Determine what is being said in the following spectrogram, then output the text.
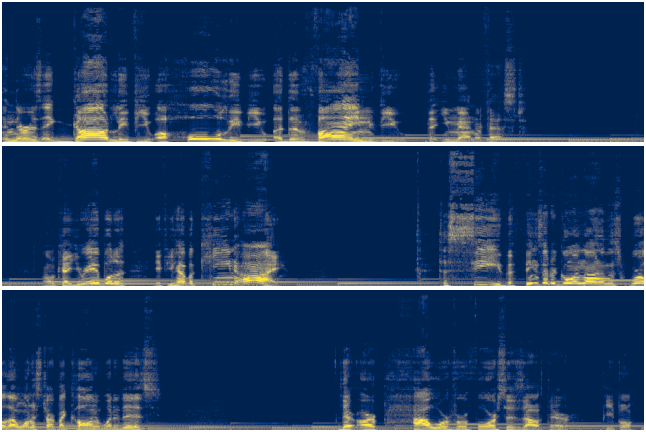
and there is a godly view, a holy view, a divine view that you manifest. Okay, you're able to, if you have a keen eye to see the things that are going on in this world, I want to start by calling it what it is there are powerful forces out there, people.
